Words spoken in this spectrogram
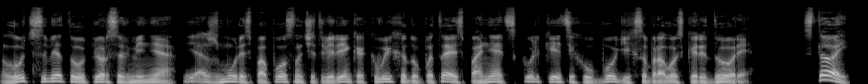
Луч света уперся в меня. Я, жмурясь, пополз на четвереньках к выходу, пытаясь понять, сколько этих убогих собралось в коридоре. «Стой!»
